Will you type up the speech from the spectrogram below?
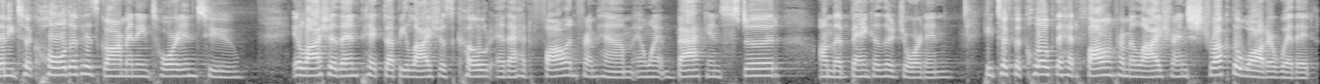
Then he took hold of his garment and tore it in two. Elisha then picked up Elijah's coat that had fallen from him and went back and stood on the bank of the Jordan. He took the cloak that had fallen from Elijah and struck the water with it.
